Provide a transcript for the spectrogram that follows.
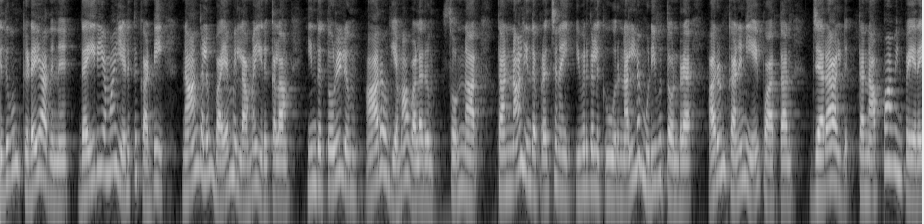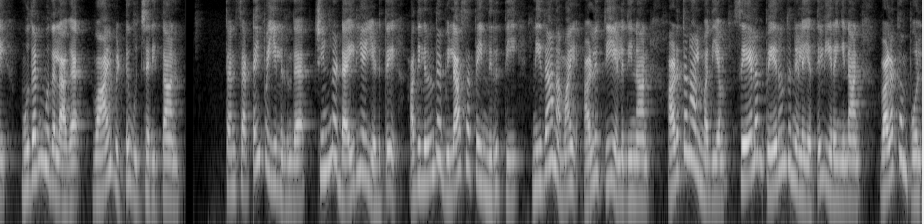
எதுவும் கிடையாதுன்னு தைரியமாக எடுத்துக்காட்டி நாங்களும் பயம் இருக்கலாம். இந்த தொழிலும் ஆரோக்கியமாக வளரும் சொன்னார். தன்னால் இந்த பிரச்சனை இவர்களுக்கு ஒரு நல்ல முடிவு தோன்ற அருண் கணினியை பார்த்தான். ஜெரால்டு தன் அப்பாவின் பெயரை முதன் முதலாக வாய்விட்டு உச்சரித்தான். தன் சட்டைப்பையில் இருந்த சின்ன டைரியை எடுத்து அதிலிருந்த விலாசத்தை நிறுத்தி நிதானமாய் அழுத்தி எழுதினான். அடுத்த நாள் மதியம் சேலம் பேருந்து நிலையத்தில் இறங்கினான். வழக்கம் போல்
